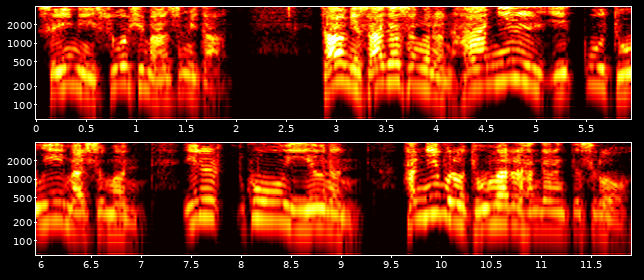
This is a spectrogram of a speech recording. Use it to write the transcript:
쓰임이 수없이 많습니다. 다음에 사자성어는 한일 입구 두의 말씀은 일구 이어는 한 입으로 두 말을 한다는 뜻으로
